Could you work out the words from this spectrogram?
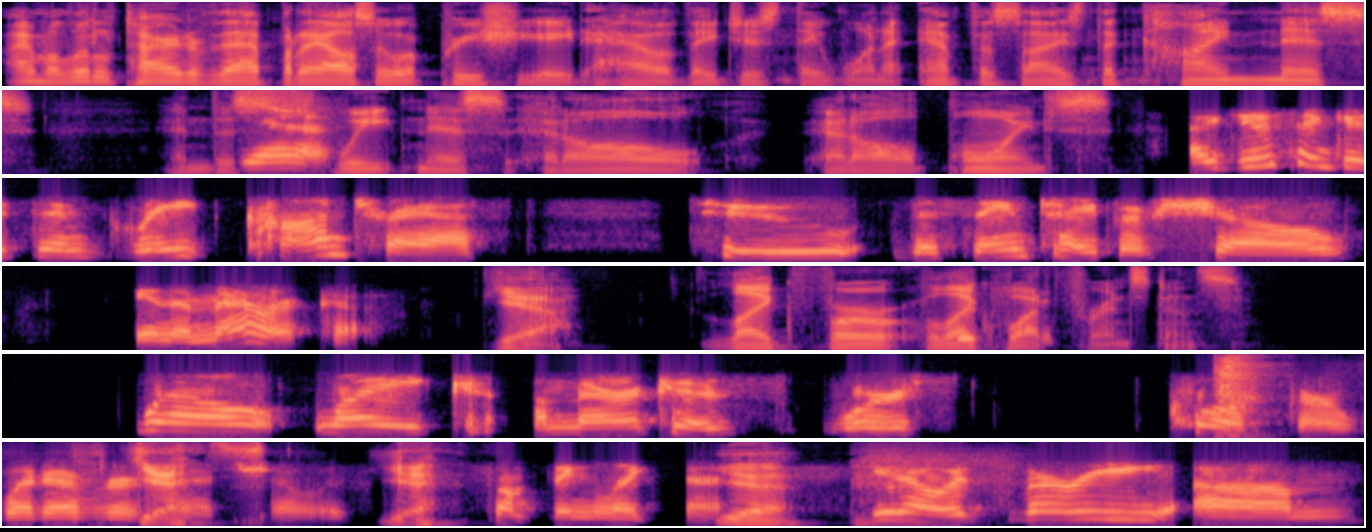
I'm a little tired of that, but I also appreciate how they just they want to emphasize the kindness and the Yes. sweetness at all at all points. I do think it's in great contrast to the same type of show in America. Yeah. Like for like what, for instance? Well, like America's Worst Cook or whatever that Yes. show is, Yeah. something like that. Yeah. You know, it's very, um,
